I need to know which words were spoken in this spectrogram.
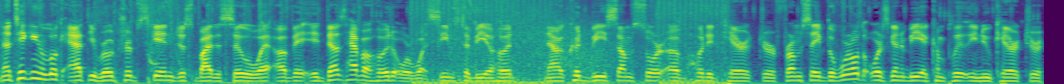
now taking a look at the road trip skin just by the silhouette of it, it does have a hood or what seems to be a hood. Now it could be some sort of hooded character from Save the World or it's going to be a completely new character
